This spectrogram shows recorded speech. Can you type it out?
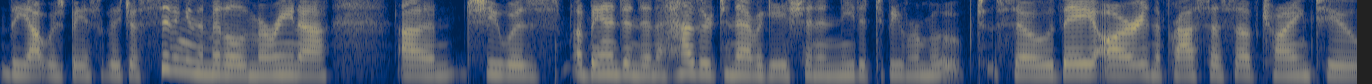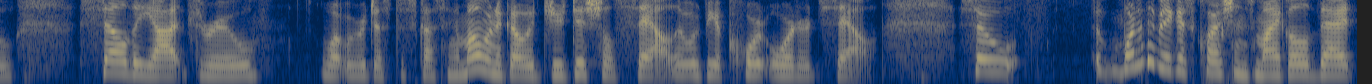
the yacht was basically just sitting in the middle of the marina, um, she was abandoned in a hazard to navigation and needed to be removed. So they are in the process of trying to sell the yacht through what we were just discussing a moment ago a judicial sale. It would be a court ordered sale. So, one of the biggest questions, Michael, that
